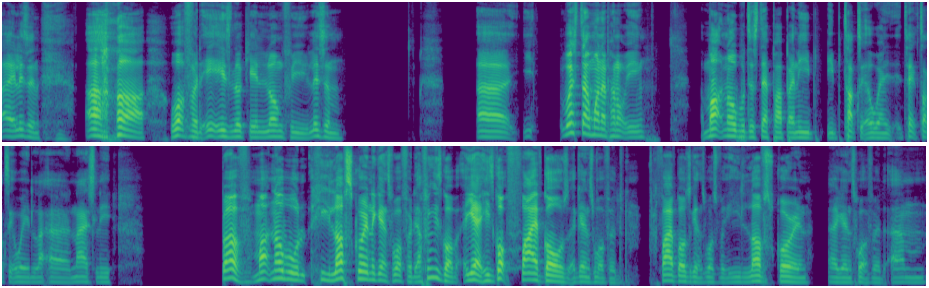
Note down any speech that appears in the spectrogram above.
hey, listen. Ah, Watford, it is looking long for you. Listen. Uh West Ham won a penalty. Mark Noble to step up and he he tucks it away, tucks it away uh, nicely. Bruv, Mark Noble, he loves scoring against Watford. I think he's got yeah, he's got five goals against Watford. Five goals against Watford. He loves scoring against Watford. Um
